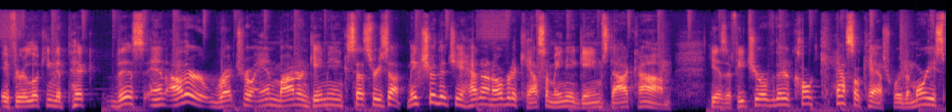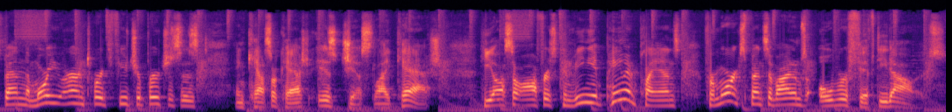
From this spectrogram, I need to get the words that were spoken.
If you're looking to pick this and other retro and modern gaming accessories up, make sure that you head on over to CastlemaniaGames.com. He has a feature over there called Castle Cash, where the more you spend, the more you earn towards future purchases, and Castle Cash is just like cash. He also offers convenient payment plans for more expensive items over $50.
